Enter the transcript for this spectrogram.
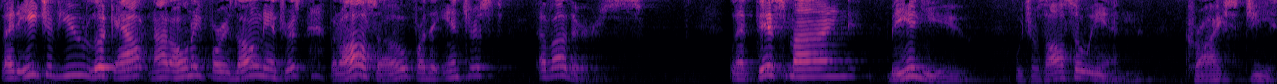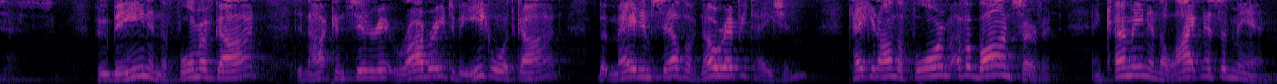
Let each of you look out not only for his own interest, but also for the interest of others. Let this mind be in you, which was also in Christ Jesus, who being in the form of God, did not consider it robbery to be equal with God, but made himself of no reputation, taking on the form of a bondservant, and coming in the likeness of men.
